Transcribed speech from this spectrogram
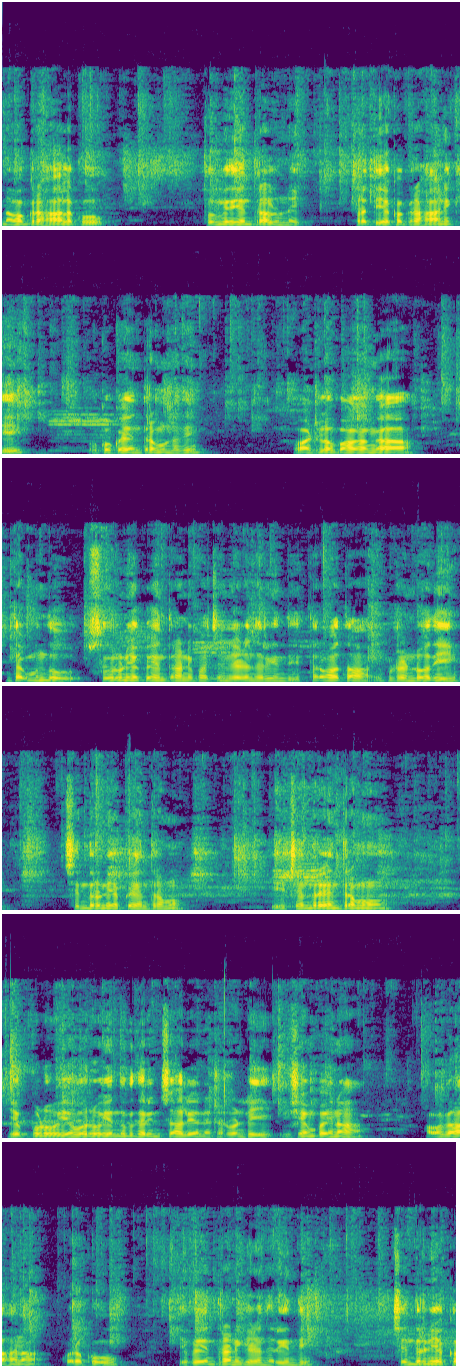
నవగ్రహాలకు తొమ్మిది యంత్రాలు ఉన్నాయి. ప్రతి ఒక్క గ్రహానికి ఒక్కొక్క యంత్రం ఉన్నది. వాటిలో భాగంగా ఇంతకుముందు సూర్యుని యొక్క యంత్రాన్ని పరిచయం చేయడం జరిగింది. తర్వాత ఇప్పుడు రెండవది చంద్రుని యొక్క యంత్రము. ఈ చంద్ర యంత్రము ఎప్పుడు ఎవరు ఎందుకు ధరించాలి అనేటటువంటి విషయం పైన అవగాహన కొరకు ఈ యొక్క యంత్రాన్ని గీయడం జరిగింది. చంద్రుని యొక్క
